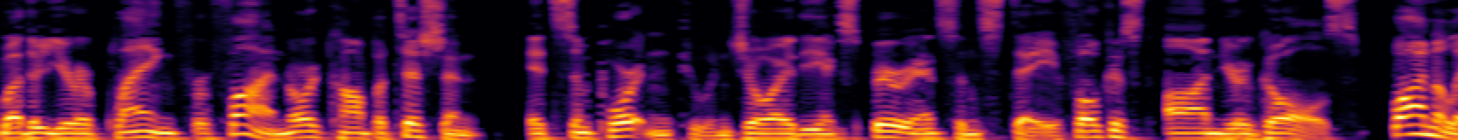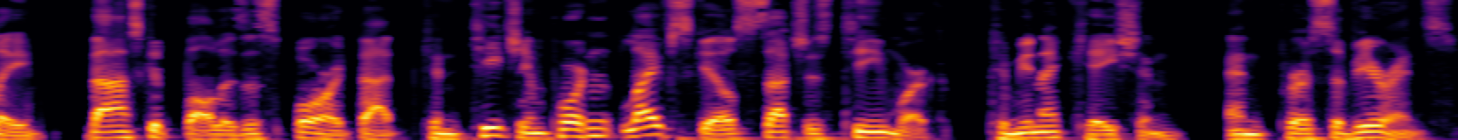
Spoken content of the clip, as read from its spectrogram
Whether you're playing for fun or competition, it's important to enjoy the experience and stay focused on your goals. Finally, basketball is a sport that can teach important life skills such as teamwork, communication, and perseverance.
